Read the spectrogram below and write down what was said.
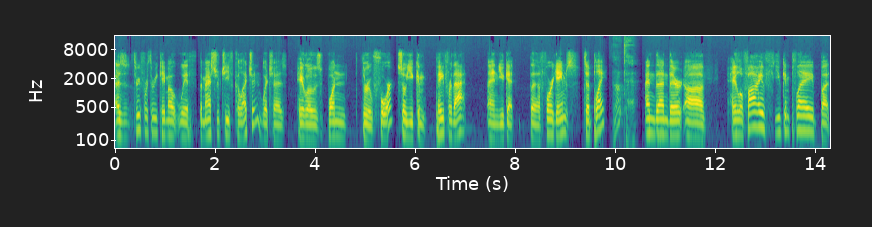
As 343 came out with the Master Chief Collection, which has Halos 1 through 4. So you can pay for that and you get the four games to play. Okay. And then there, uh, Halo 5 you can play, but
